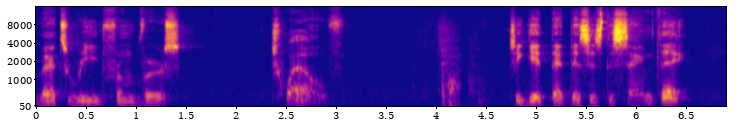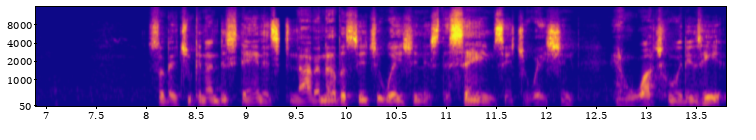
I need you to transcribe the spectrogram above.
let's read from verse 12 to get that this is the same thing. So that you can understand it's not another situation, it's the same situation, and watch who it is here.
